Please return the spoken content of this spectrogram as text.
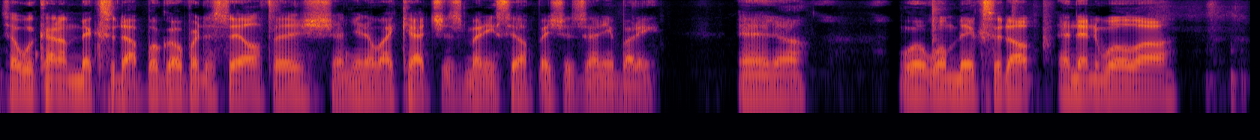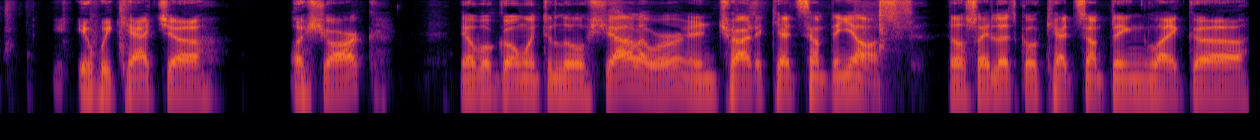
so we'll kind of mix it up. We'll go for the sailfish, and you know I catch as many sailfish as anybody, and uh, we'll we'll mix it up, and then we'll uh, if we catch a a shark, then we'll go into a little shallower and try to catch something else. They'll say, let's go catch something like uh,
